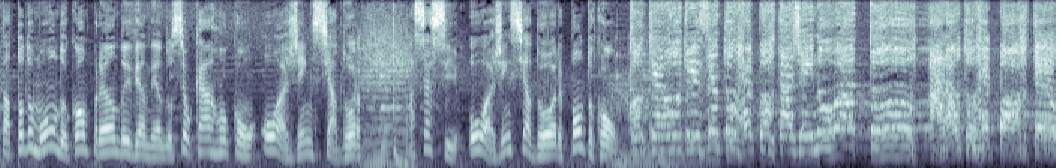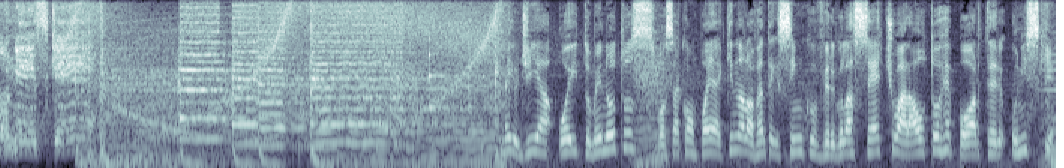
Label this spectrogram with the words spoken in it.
Tá todo mundo comprando e vendendo seu carro com o Agenciador. Acesse oagenciador.com. Conteúdo isento, reportagem no ato. Arauto Repórter Uniski. Meio-dia, 8 minutos. Você acompanha aqui na 95,7 o Arauto Repórter Uniski.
